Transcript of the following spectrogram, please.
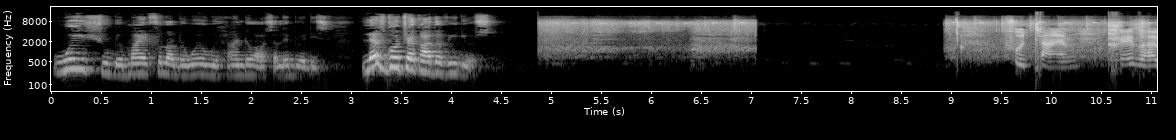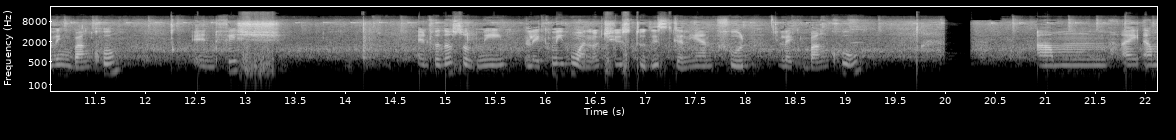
We should be mindful of the way we handle our celebrities. Let's go check out the videos. food time. Guys are having banku and fish. And for those of me, like me, who are not used to this Ghanaian food, like banku, um, I am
